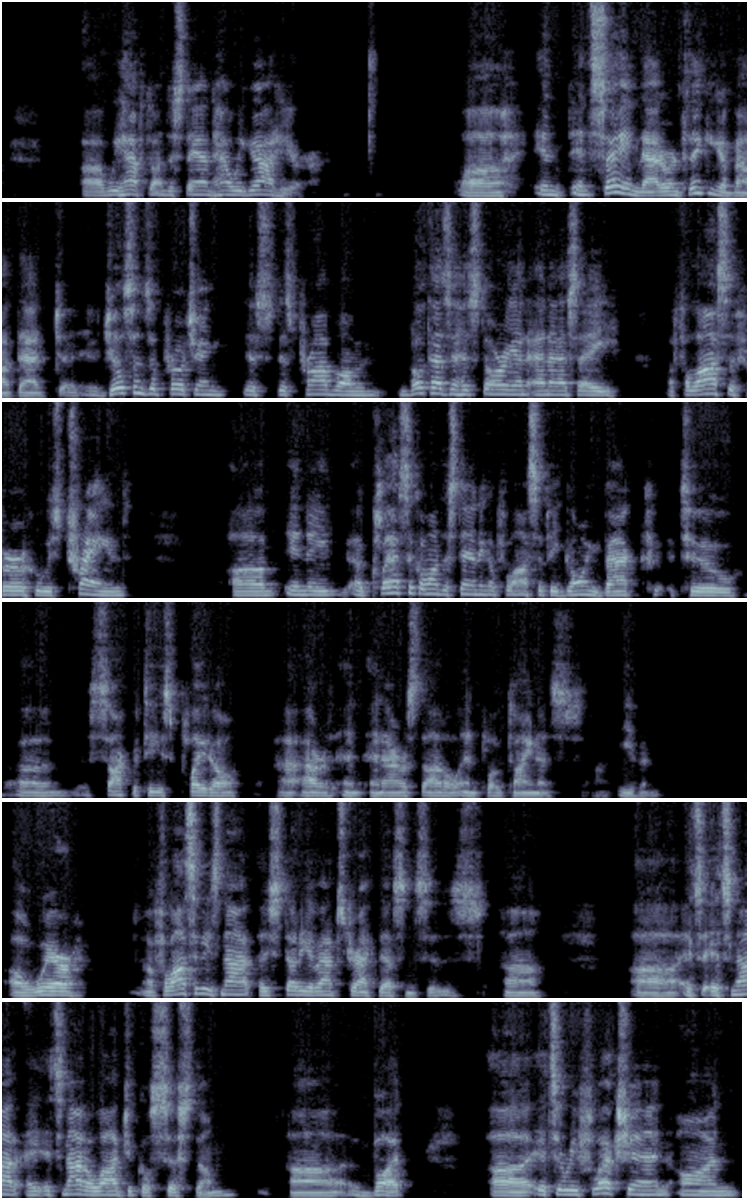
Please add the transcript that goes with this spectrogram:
uh, we have to understand how we got here. Uh, in in saying that or in thinking about that, Gilson's approaching this this problem both as a historian and as a, a philosopher who is trained um, in a, classical understanding of philosophy, going back to uh, Socrates, Plato, and, and, Aristotle and Plotinus, uh, even, uh, where uh, philosophy is not a study of abstract essences. Uh, uh, it's it's not it's not a logical system, but it's a reflection on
